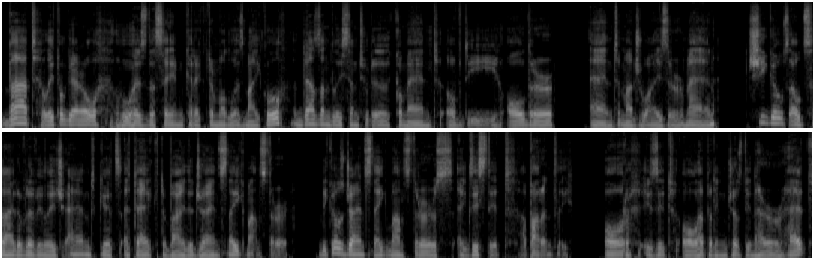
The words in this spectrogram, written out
But little girl, who has the same character model as Michael, doesn't listen to the command of the older and much wiser man. She goes outside of the village and gets attacked by the giant snake monster because giant snake monsters existed, apparently. Or is it all happening just in her head?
